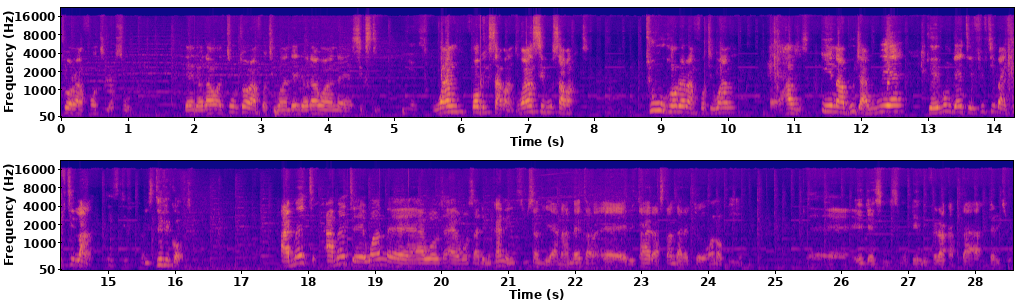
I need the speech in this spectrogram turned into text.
240 or so. Then the other one, two, 241, then the other one, uh, 60. Yes. One public servant, one civil servant, 241 uh, houses in Abuja, where to even get a 50 by 50 land It's difficult. is difficult. I met I met uh, one uh, I was I was at the mechanics recently and I met a, a retired assistant director in one of the uh, agencies within the federal capital territory.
